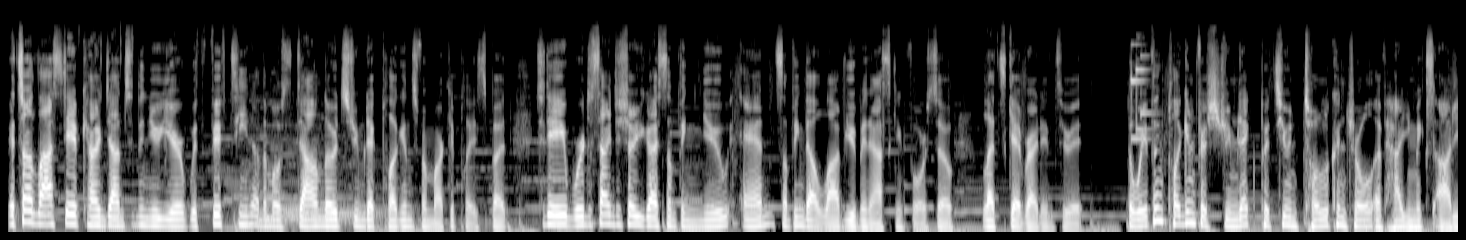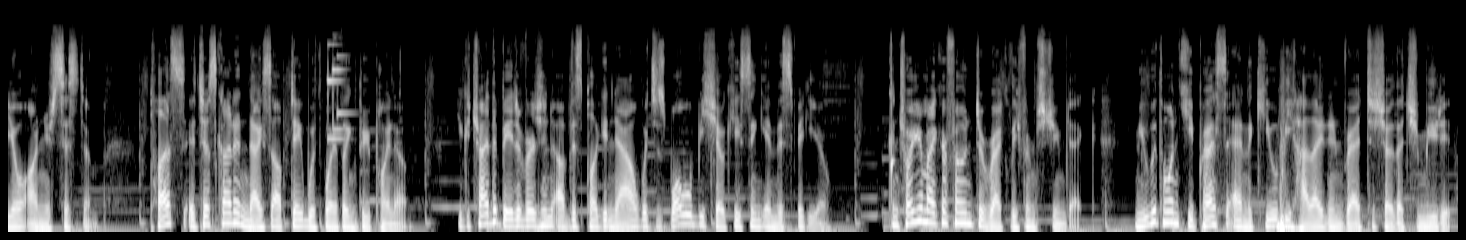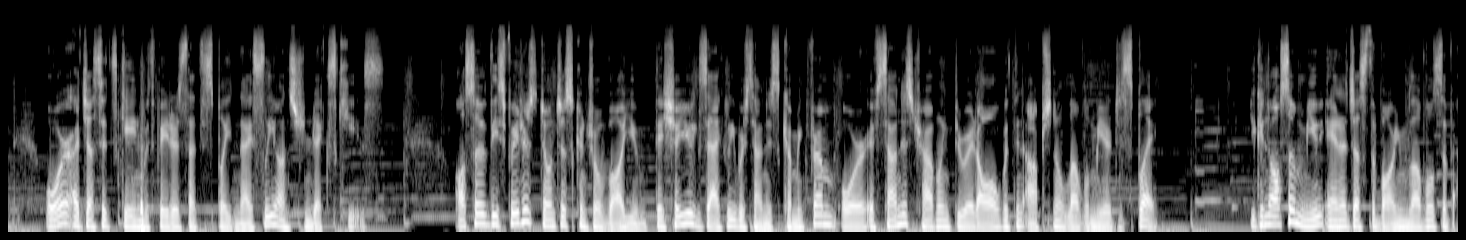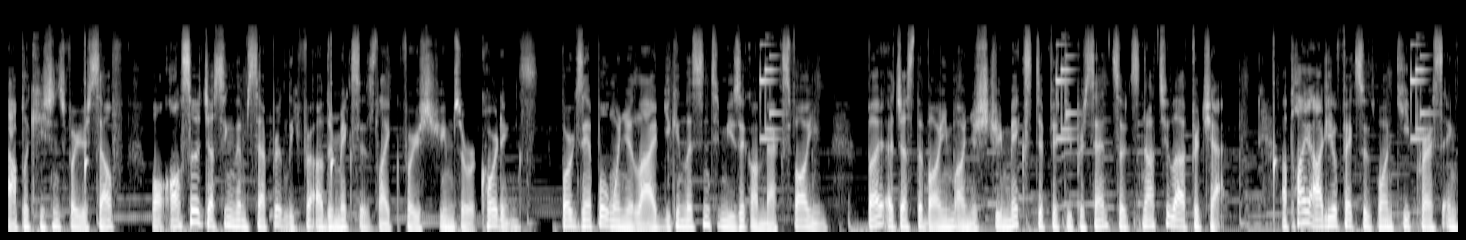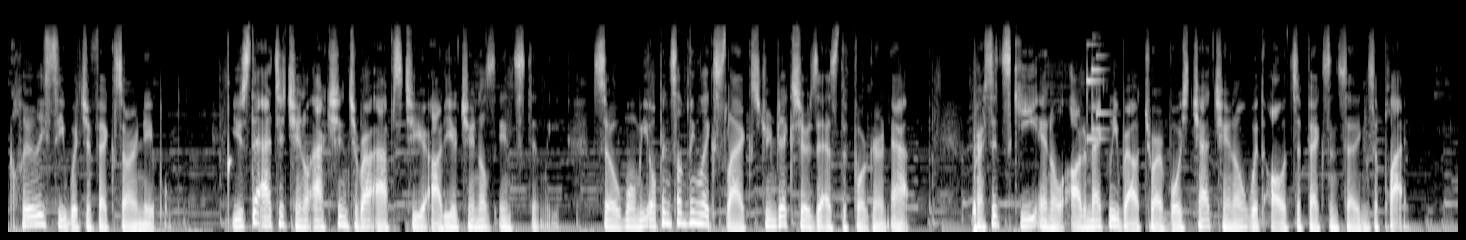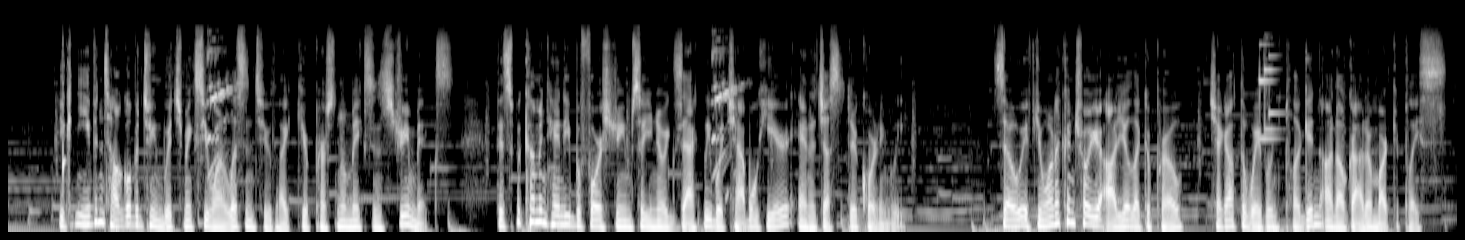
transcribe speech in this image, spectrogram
It's our last day of counting down to the new year with 15 of the most downloaded Stream Deck plugins from Marketplace, but today we're deciding to show you guys something new and something that a lot of you have been asking for, so let's get right into it. The Wavelink plugin for Stream Deck puts you in total control of how you mix audio on your system. Plus, it just got a nice update with Wavelink 3.0. You can try the beta version of this plugin now, which is what we'll be showcasing in this video. Control your microphone directly from Stream Deck. Mute with one key press and the key will be highlighted in red to show that you're muted, or adjust its gain with faders that display nicely on Stream Deck's keys. Also, these faders don't just control volume, they show you exactly where sound is coming from or if sound is traveling through at all with an optional level meter display. You can also mute and adjust the volume levels of applications for yourself while also adjusting them separately for other mixes like for your streams or recordings. For example, when you're live, you can listen to music on max volume, but adjust the volume on your stream mix to 50% so it's not too loud for chat. Apply audio effects with one key press and clearly see which effects are enabled. Use the add to channel action to route apps to your audio channels instantly, so when we open something like Slack, Stream Deck shows it as the foreground app. Press its key and it'll automatically route to our voice chat channel with all its effects and settings applied. You can even toggle between which mix you want to listen to, like your personal mix and stream mix. This would come in handy before stream so you know exactly what chat will hear and adjust it accordingly. So if you want to control your audio like a pro, check out the Wavelink plugin on Elgato Marketplace.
